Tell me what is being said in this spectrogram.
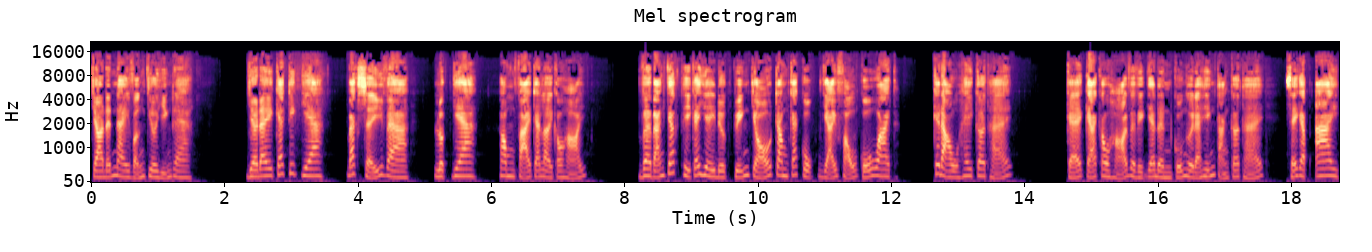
cho đến nay vẫn chưa diễn ra. Giờ đây các triết gia, bác sĩ và luật gia không phải trả lời câu hỏi. Về bản chất thì cái gì được chuyển chỗ trong các cuộc giải phẫu của White? Cái đầu hay cơ thể? Kể cả câu hỏi về việc gia đình của người đã hiến tặng cơ thể, sẽ gặp ai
